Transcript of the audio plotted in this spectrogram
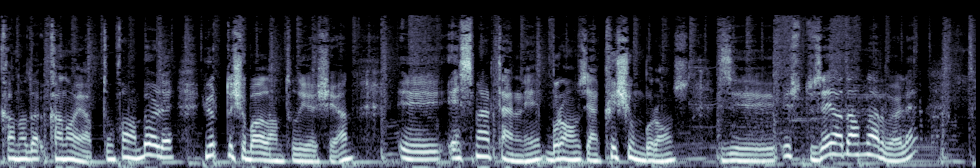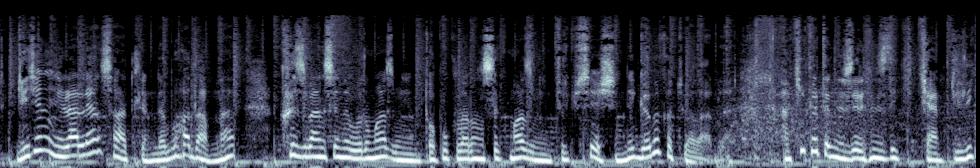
kanoda, kano yaptım falan. Böyle yurt dışı bağlantılı yaşayan e, esmer tenli bronz yani kışın bronz e, üst düzey adamlar böyle. Gecenin ilerleyen saatlerinde bu adamlar kız ben seni vurmaz mıyım, topuklarını sıkmaz mıyım türküsü eşliğinde göbek atıyorlardı. Hakikaten üzerimizdeki kentlilik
